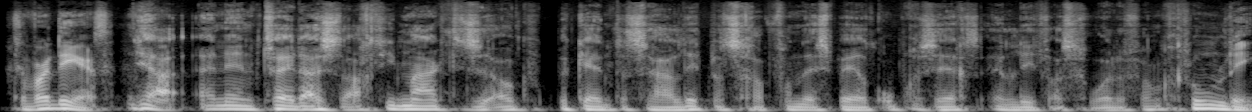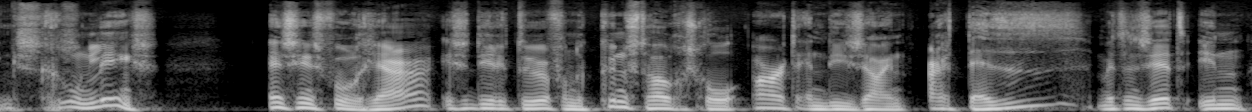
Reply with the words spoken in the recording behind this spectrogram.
gewaardeerd. Ja, en in 2018 maakte ze ook bekend dat ze haar lidmaatschap van de SP had opgezegd en lid was geworden van GroenLinks. GroenLinks. En sinds vorig jaar is ze directeur van de kunsthogeschool Art en Design Artes met een Z in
